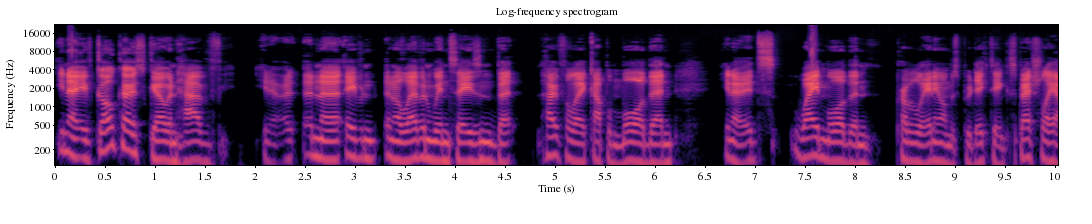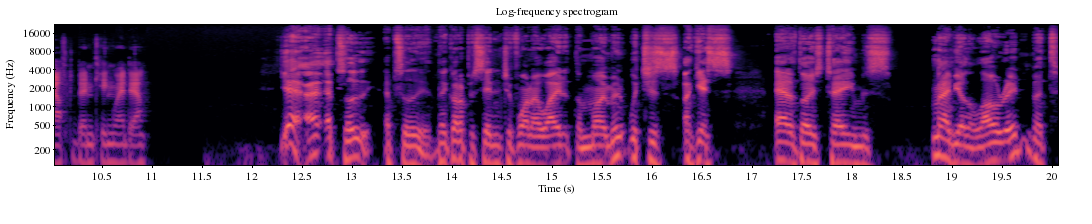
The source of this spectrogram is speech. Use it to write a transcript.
you know, if Gold Coast go and have, you know, an, uh, even an 11 win season, but hopefully a couple more, then, you know, it's way more than probably anyone was predicting, especially after Ben King went down. Yeah, absolutely, absolutely. They've got a percentage of 108 at the moment, which is, I guess, out of those teams, maybe on the lower end, but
